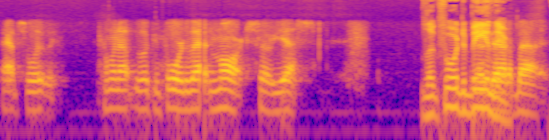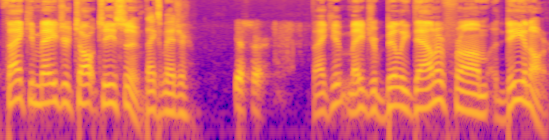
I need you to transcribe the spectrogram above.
Absolutely, coming up. Looking forward to that in March. So yes, look forward to being no there. About it. Thank you, Major. Talk to you soon. Thanks, Major. Yes, sir. Thank you, Major Billy Downer from DNR.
